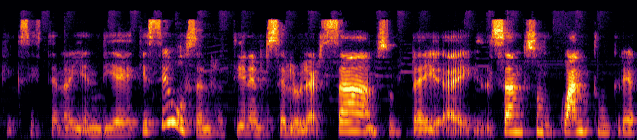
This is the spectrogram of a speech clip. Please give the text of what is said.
que existen hoy en día y que se usan. Los tiene el celular Samsung, hay, el Samsung Quantum, creo,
